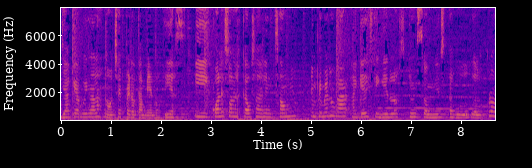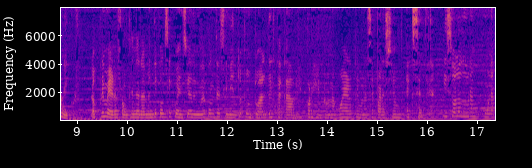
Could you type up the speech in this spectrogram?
ya que arruina las noches pero también los días. ¿Y cuáles son las causas del insomnio? En primer lugar, hay que distinguir los insomnios agudos de los crónicos. Los primeros son generalmente consecuencia de un acontecimiento puntual destacable, por ejemplo una muerte, una separación, etc. Y solo duran unas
